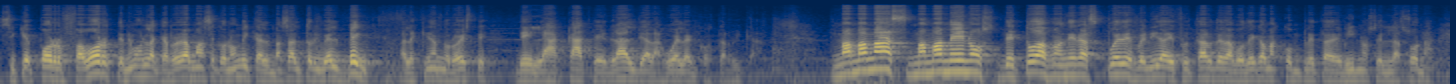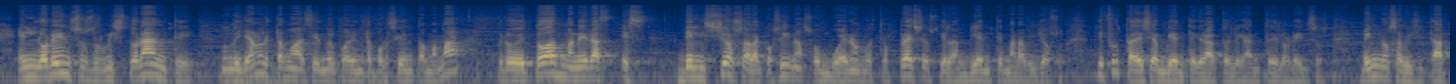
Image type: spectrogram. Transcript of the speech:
Así que por favor, tenemos la carrera más económica del más alto nivel. Ven a la esquina noroeste de la Catedral de Alajuela en Costa Rica. Mamá más, mamá menos, de todas maneras puedes venir a disfrutar de la bodega más completa de vinos en la zona. En Lorenzo's Restaurante, donde ya no le estamos haciendo el 40% a mamá, pero de todas maneras es deliciosa la cocina, son buenos nuestros precios y el ambiente maravilloso. Disfruta de ese ambiente grato, elegante de Lorenzo's. Vennos a visitar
